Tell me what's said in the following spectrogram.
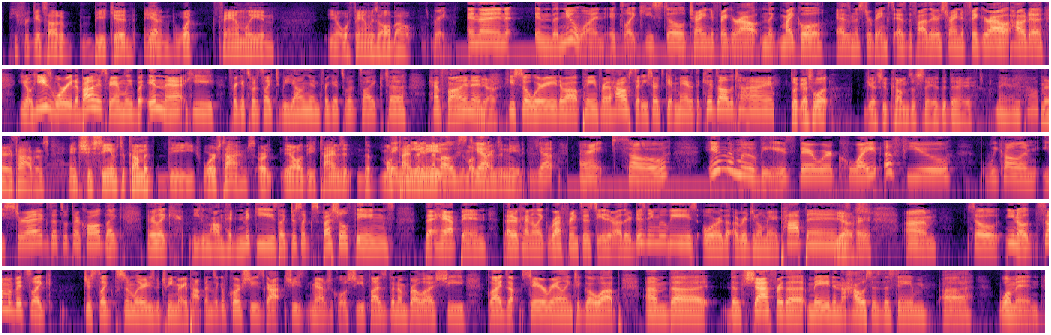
he forgets how to be a kid Yep. and what family and you know what family's all about. Right. And then in the new one, it's like he's still trying to figure out, and like Michael, as Mr. Banks, as the father, is trying to figure out how to, you know, he's worried about his family, but in that, he forgets what it's like to be young and forgets what it's like to have fun. And Yeah. he's so worried about paying for the house that he starts getting mad at the kids all the time. So guess what? Guess who comes to save the day? Mary Poppins. Mary Poppins, and she seems to come at the worst times, or you know, the times that the most They times need in it the need, most, most yep. times in need. Yep. All right. So, in the movies, there were quite a few. We call them Easter eggs. That's what they're called. Like they're like you can call them hidden Mickey's. Like just like special things that happen that are kind of like references to either other Disney movies or the original Mary Poppins. Yes. Or, um. So you know, some of it's like just like similarities between Mary Poppins. Like, of course, she's got she's magical. She flies with an umbrella. She glides up stair railing to go up. Um, the the chef or the maid in the house is the same uh woman,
